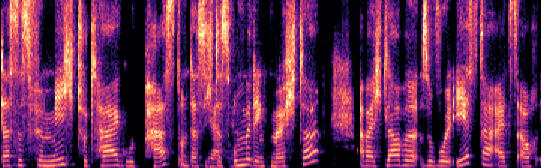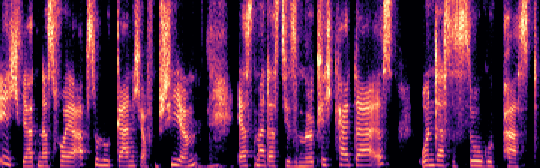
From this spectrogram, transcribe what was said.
dass es für mich total gut passt und dass ich ja, das ja. unbedingt möchte. Aber ich glaube, sowohl Esther als auch ich, wir hatten das vorher absolut gar nicht auf dem Schirm. Mhm. Erstmal, dass diese Möglichkeit da ist und dass es so gut passt.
